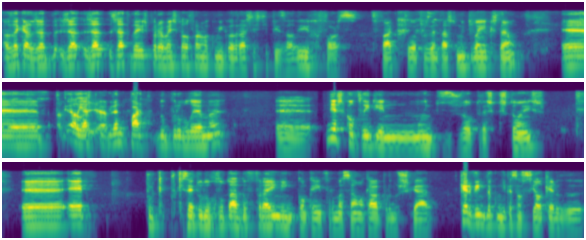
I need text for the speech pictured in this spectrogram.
Oh, Zé Carlos, já, já, já, já te dei os parabéns pela forma como enquadraste este episódio e reforço, de facto, tu apresentaste muito bem a questão. Uh, porque, aliás, porque grande parte do problema uh, neste conflito e em muitas outras questões uh, é porque, porque isso é tudo o resultado do framing com que a informação acaba por nos chegar, quer vindo da comunicação social, quer de,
